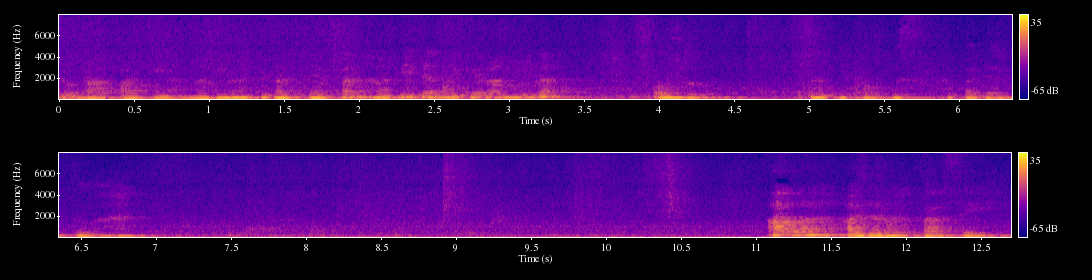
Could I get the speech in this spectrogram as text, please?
doa pagi. Marilah kita siapkan hati dan pikiran kita untuk lebih fokus kepada Tuhan. Allah adalah kasih.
